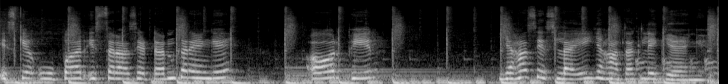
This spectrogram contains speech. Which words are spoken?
इसके ऊपर इस तरह से टर्न करेंगे और फिर यहाँ से सिलाई यहाँ तक लेके आएँगे।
